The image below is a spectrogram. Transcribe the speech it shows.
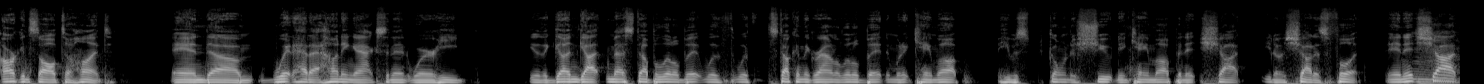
Arkansas to hunt, and um, Witt had a hunting accident where he, you know, the gun got messed up a little bit with with stuck in the ground a little bit, and when it came up, he was going to shoot and it came up and it shot, you know, shot his foot, and it shot.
